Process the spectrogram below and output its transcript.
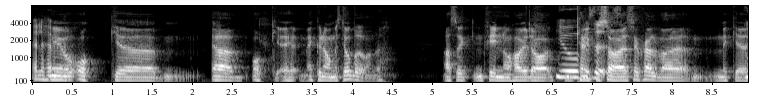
Eller hur? Jo, och, eh, ja, och eh, ekonomiskt oberoende. Alltså kvinnor har ju då, Jo, kan ju precis. försörja sig själva mycket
